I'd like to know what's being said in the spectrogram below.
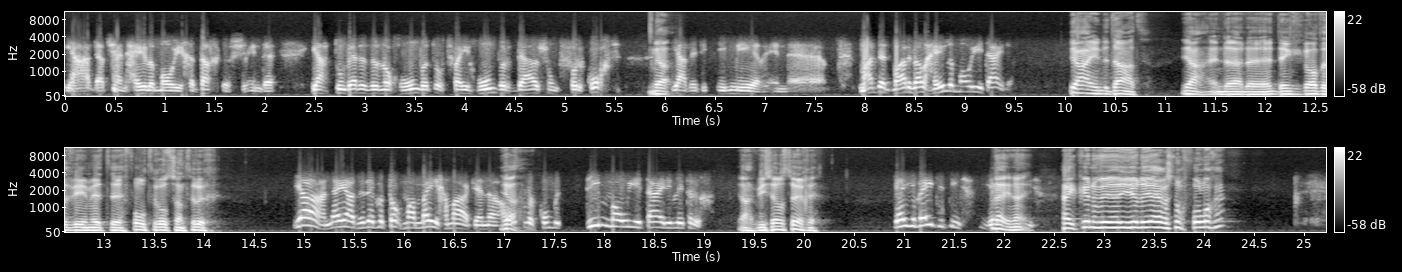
Ja, dat zijn hele mooie gedachten. En de, ja, toen werden er nog 100 of 200.000 verkocht. Ja. ja, dat is niet meer. En, eh, maar dat waren wel hele mooie tijden. Ja, inderdaad. Ja, en daar eh, denk ik altijd weer met eh, vol trots aan terug. Ja, nou ja, dat hebben we toch maar meegemaakt. En Ja. hopelijk komen die mooie tijden weer terug. Ja, wie zal het zeggen? Ja, je weet het niet. Je nee, nee. Hey, kunnen we jullie ergens nog volgen?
